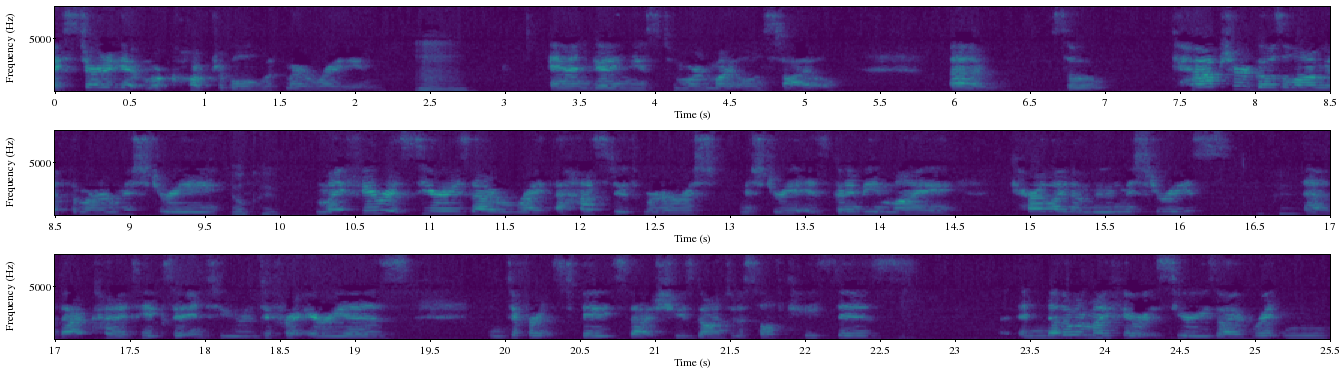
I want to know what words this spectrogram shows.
I started to get more comfortable with my writing mm. and getting used to more of my own style. Um, so, Capture goes along with the murder mystery. okay My favorite series that I write that has to do with murder mystery is going to be my Carolina Moon Mysteries. Okay. Uh, that kind of takes it into different areas in different states that she's gone to to solve cases. Another one of my favorite series I've written,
